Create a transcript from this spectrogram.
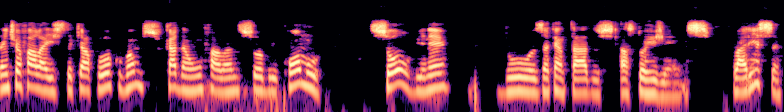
a gente vai falar isso daqui a pouco. Vamos cada um falando sobre como soube, né, dos atentados às Torres Gêmeas. Larissa?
